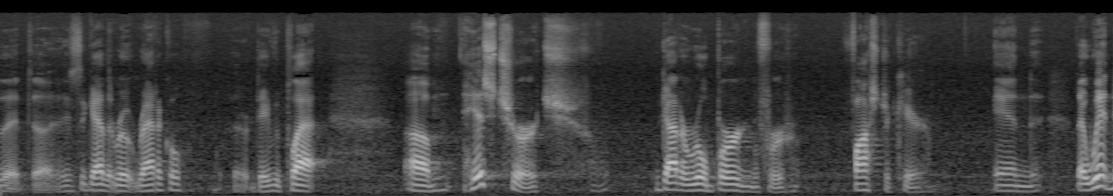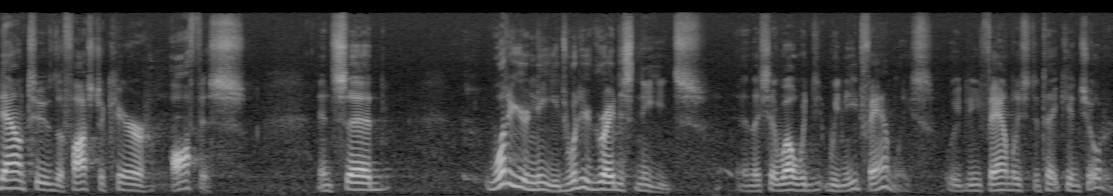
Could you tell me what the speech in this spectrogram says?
that uh, is the guy that wrote Radical, David Platt. Um, his church got a real burden for foster care. And they went down to the foster care office and said, What are your needs? What are your greatest needs? And they said, Well, we, we need families. We need families to take in children.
